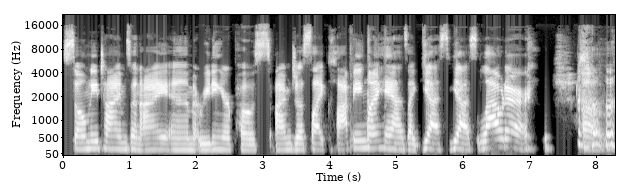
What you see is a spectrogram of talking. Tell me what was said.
so many times when I am reading your posts, I'm just like clapping my hands, like, yes, yes, louder. Um,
